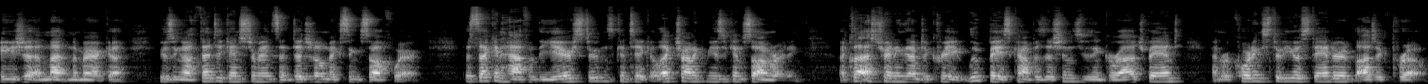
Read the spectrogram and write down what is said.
Asia, and Latin America using authentic instruments and digital mixing software. The second half of the year, students can take electronic music and songwriting, a class training them to create loop based compositions using GarageBand and Recording Studio Standard Logic Pro.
